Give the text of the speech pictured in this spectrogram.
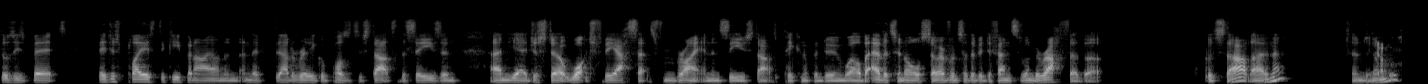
does his bit. They're just players to keep an eye on, and, and, they've had a really good positive start to the season. And yeah, just uh, watch for the assets from Brighton and see who starts picking up and doing well. But Everton also, everyone said they'd be defensive under Rafa, but good start there, isn't it? In terms of numbers,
